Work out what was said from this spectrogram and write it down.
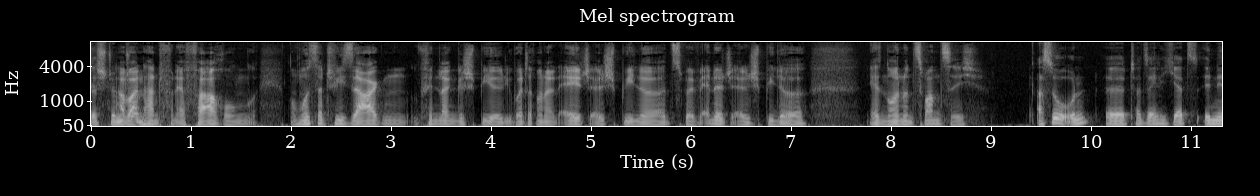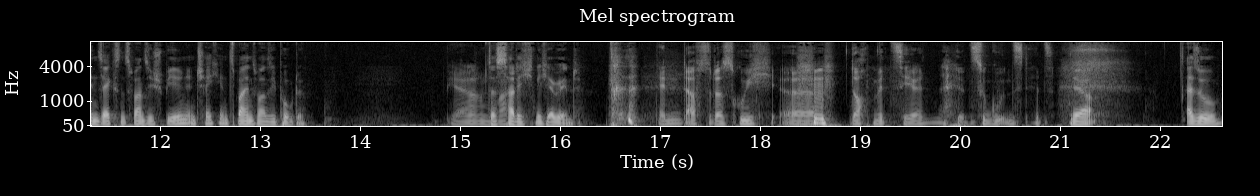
das stimmt aber schon. anhand von Erfahrung. Man muss natürlich sagen, Finnland gespielt, über 300 AHL-Spiele, 12 NHL-Spiele, er ist 29. Ach so, und äh, tatsächlich jetzt in den 26 Spielen in Tschechien 22 Punkte. Ja, Das hatte ich nicht erwähnt. dann darfst du das ruhig äh, doch mitzählen zu guten Stats. Ja. Also,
